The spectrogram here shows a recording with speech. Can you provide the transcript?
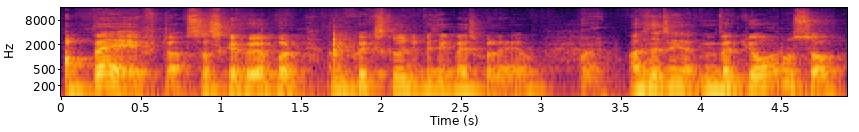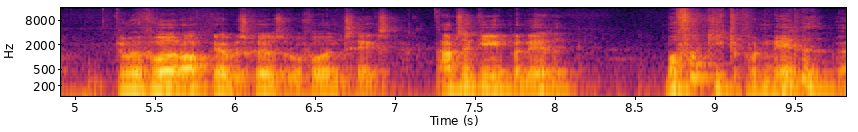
Og bagefter, så skal jeg høre på den. Jamen, du kunne ikke skrive det, hvis ikke, hvad jeg skulle lave. Nej. Og så tænker jeg, "Men hvad gjorde du så? Du har fået en opgavebeskrivelse, du har fået en tekst. Jamen, så gik jeg på nettet. Hvorfor gik du på nettet? Ja.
